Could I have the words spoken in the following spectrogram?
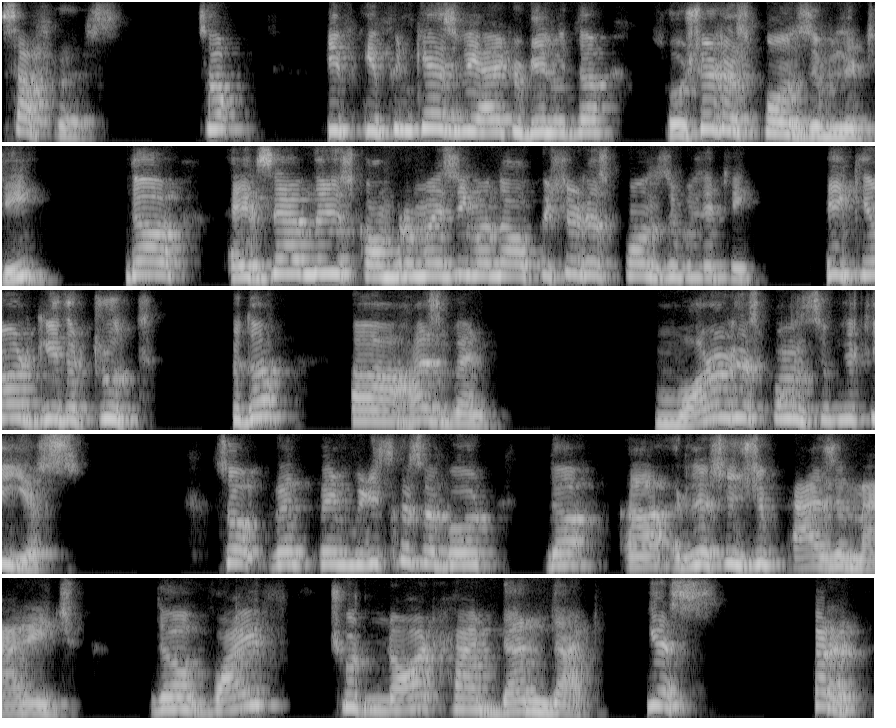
sufferers. So if, if in case we had to deal with the social responsibility, the examiner is compromising on the official responsibility. He cannot give the truth to the uh, husband. Moral responsibility, yes. So when, when we discuss about the uh, relationship as a marriage, the wife should not have done that. Yes, correct.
